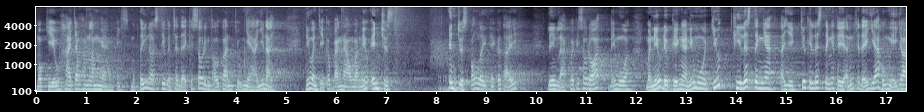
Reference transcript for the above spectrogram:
1 triệu 225 ngàn. Thì một tí nữa Steven sẽ để cái số điện thoại của anh chủ nhà ở dưới này. Nếu anh chị các bạn nào mà nếu interest interest only thì có thể liên lạc với cái số đó để mua. Mà nếu điều kiện là nếu mua trước khi listing nha tại vì trước khi listing thì ảnh sẽ để giá hữu nghị cho.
